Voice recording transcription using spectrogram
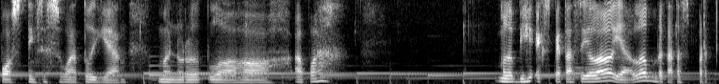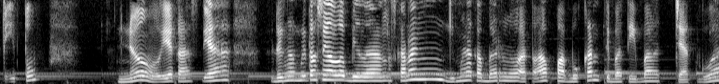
posting sesuatu yang menurut lo apa melebihi ekspektasi lo ya lo berkata seperti itu. No ya kas ya dengan mitosnya lo bilang sekarang gimana kabar lo? Atau apa? Bukan tiba-tiba chat gue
